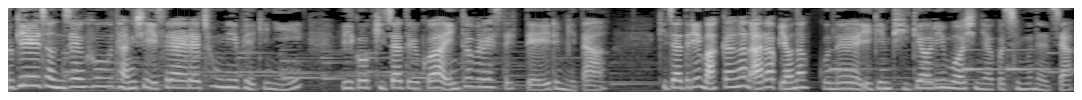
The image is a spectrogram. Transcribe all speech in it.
6.1 전쟁 후 당시 이스라엘의 총리 백인이 미국 기자들과 인터뷰를 했을 때 일입니다. 기자들이 막강한 아랍 연합군을 이긴 비결이 무엇이냐고 질문하자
